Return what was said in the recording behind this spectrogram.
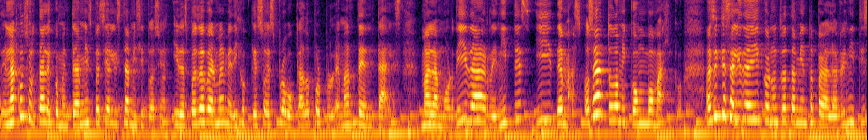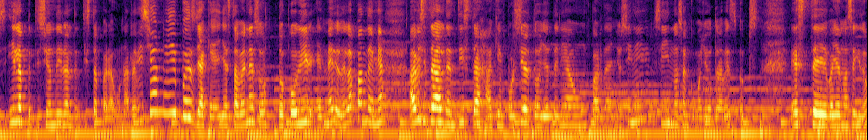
en la, consulta le comenté a mi especialista mi situación y después de verme me dijo que eso es provocado por problemas dentales, mala mordida, rinitis y demás. O sea, todo mi combo mágico. Así que salí de ahí con un tratamiento para la rinitis y la petición de ir al dentista para una revisión. Y pues ya que ella estaba en eso, tocó ir en medio de la pandemia a visitar al dentista, a quien por cierto ya tenía un par de años sin ir. Sí, no sean como yo otra vez este, vayan más seguido.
